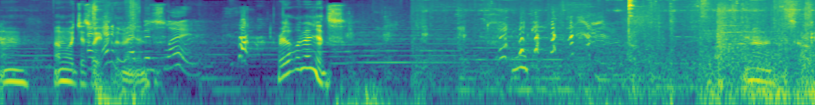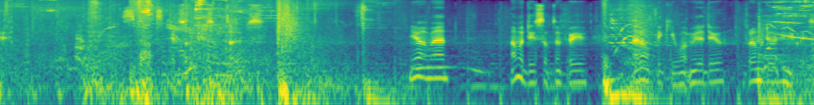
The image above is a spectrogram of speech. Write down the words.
Um, I'm gonna just wait for the minions. Where's all the minions? You know, man, I'm gonna do something for you. I don't think you want me to do, but I'm gonna do it anyways.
